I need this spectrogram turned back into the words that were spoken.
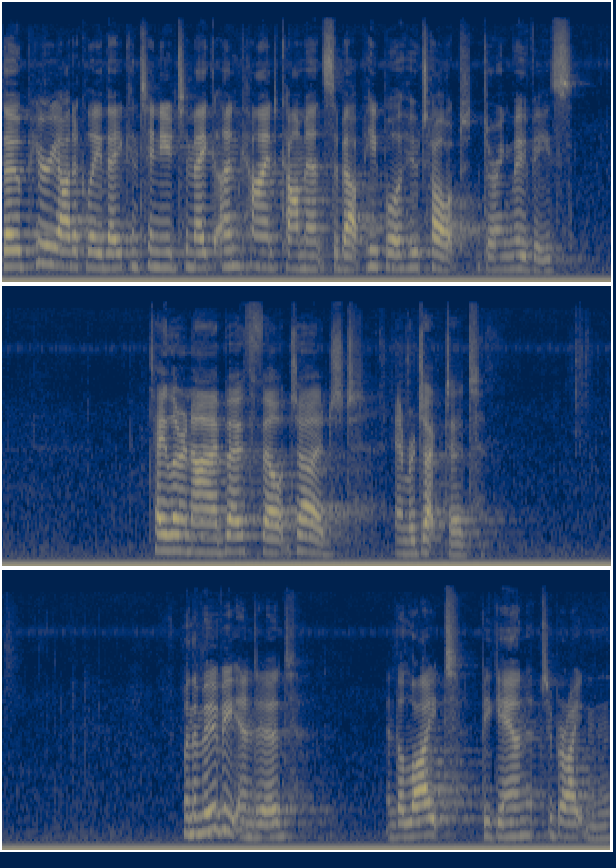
Though periodically they continued to make unkind comments about people who talked during movies. Taylor and I both felt judged and rejected. When the movie ended and the light began to brighten,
